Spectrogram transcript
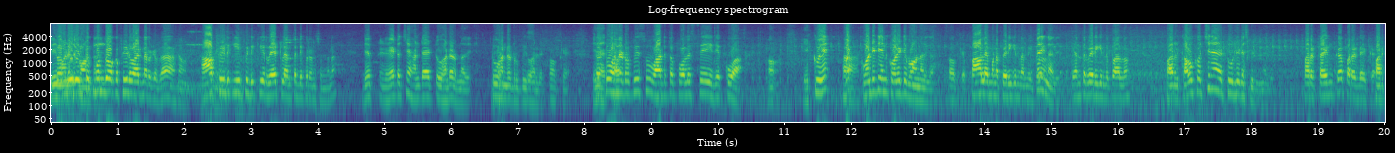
ఇంతకు. ముందు ఒక ఫీడ్ వాడినారు కదా. ఆ ఫీడ్కి ఈ ఫీడ్కి రేట్లో ఎంత డిఫరెన్స్ ఉందన్నా? రేట్ వచ్చి హండ్రెడ్ టూ హండ్రెడ్ ఉన్నది. Two hundred rupees 200. Okay two hundred rupees వాటితో పోలిస్తే ఇది ఎక్కువ. ఆ, ఎక్కువే క్వాంటిటీ అండ్ క్వాలిటీ బాగున్నదిగా. ఓకే పాలు ఏమైనా పెరిగిందా మీకు? పెరిగినది. ఎంత పెరిగింది పాలు? పర్ కౌకి వచ్చిన టూ లీటర్స్ పెట్టినది పర్ టైం కా పర్ డే కా? పర్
